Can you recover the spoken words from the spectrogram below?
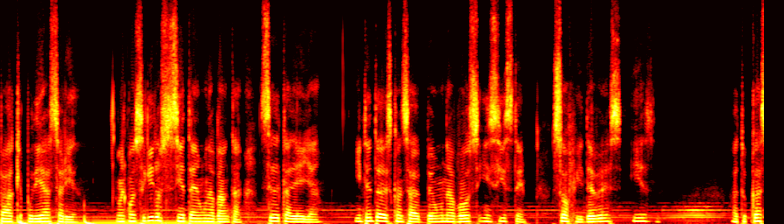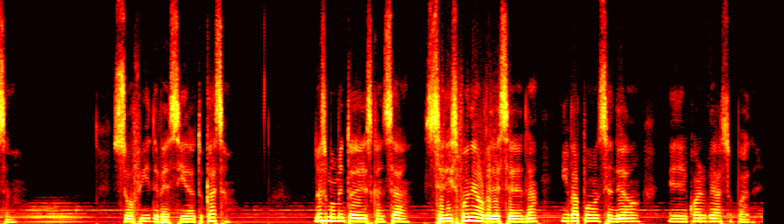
para que pudiera salir. Al conseguirlo se sienta en una banca cerca de ella Intenta descansar, pero una voz insiste. Sophie, debes ir a tu casa. Sophie, debes ir a tu casa. No es momento de descansar. Se dispone a obedecerla y va por un sendero en el cual ve a su padre.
